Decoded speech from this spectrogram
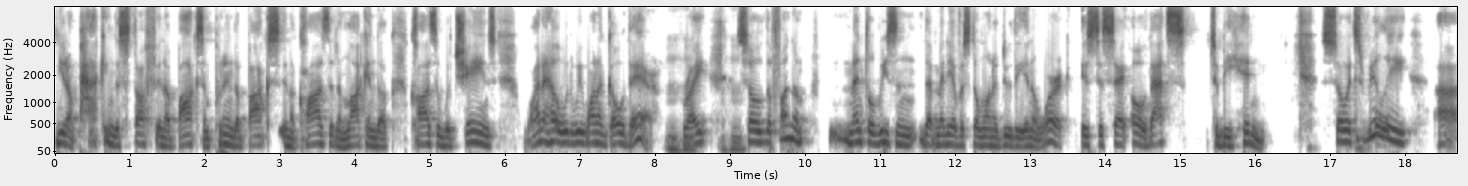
you know, packing the stuff in a box and putting the box in a closet and locking the closet with chains, why the hell would we want to go there? Mm-hmm. Right. Mm-hmm. So, the fundamental reason that many of us don't want to do the inner work is to say, oh, that's to be hidden. So, it's really uh,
